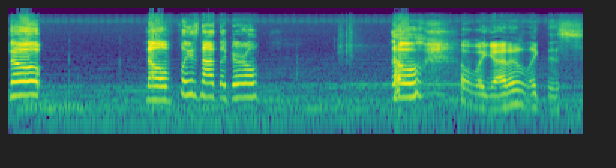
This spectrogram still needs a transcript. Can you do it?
No. No, please not the girl. No. Oh my god, I don't like this.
